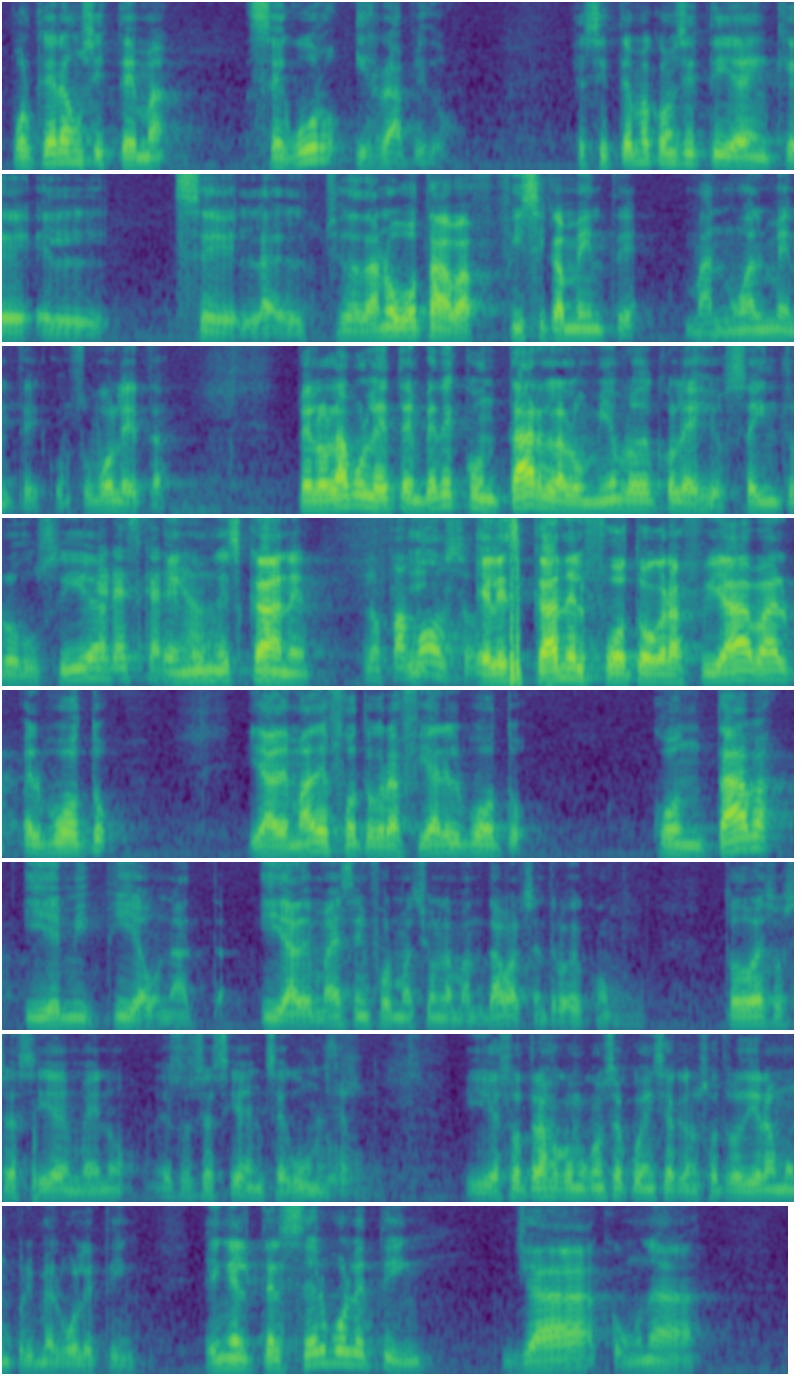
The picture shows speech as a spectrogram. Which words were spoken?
porque era un sistema seguro y rápido. El sistema consistía en que el, ciudadano votaba físicamente, manualmente, con su boleta, pero la boleta, en vez de contarla a los miembros del colegio, se introducía en un escáner. Los famosos. El escáner fotografiaba el voto y además de fotografiar el voto, contaba y emitía un acta. Y además esa información la mandaba al centro de compra. Todo eso se hacía en menos, eso se hacía en segundos. Y eso trajo como consecuencia que nosotros diéramos un primer boletín. En el tercer boletín, ya con una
